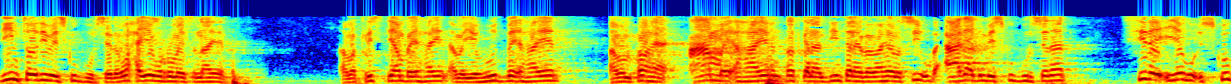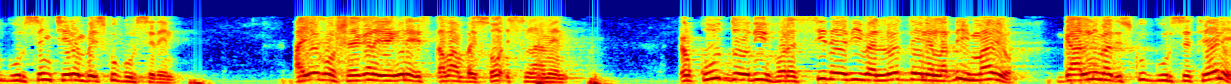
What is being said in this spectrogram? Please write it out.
Diintoodii bay isku guursadeen. Waxay iyagu rumaysnaayeen. Ama christian bay ahaayeen ama yahuud bay ahaayeen ama muxuu ahay caamay ahaayeen. Dadkan aan diinta lahayn ahaayeen si caadaad bay isku guursadaan. Siday iyagu isku guursan jireen bay isku guursadeen ayagoo sheeganaya inay isqabaan bay soo islaameen. Cuquuddoodii hore sideedii baa loo daynay la dhihi maayo gaalnimaad isku guursateene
